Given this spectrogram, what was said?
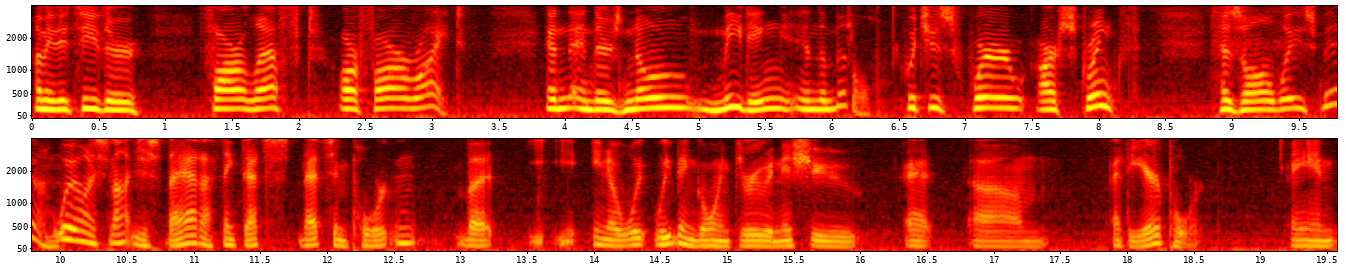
I mean, it's either far left or far right. And, and there's no meeting in the middle, which is where our strength has always been. well, it's not just that. I think that's that's important, but y- y- you know we we've been going through an issue at um, at the airport, and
